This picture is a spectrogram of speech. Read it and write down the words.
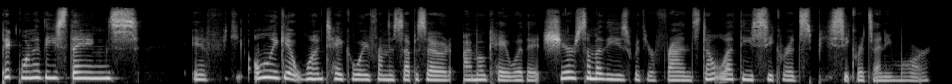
Pick one of these things. If you only get one takeaway from this episode, I'm okay with it. Share some of these with your friends. Don't let these secrets be secrets anymore.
